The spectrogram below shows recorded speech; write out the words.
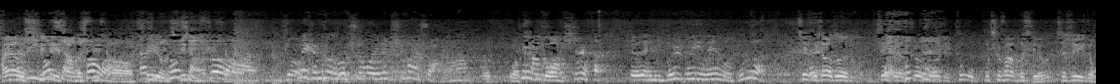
还有一种心理上的需享受啊求，，它是一种是一种心理需求。享受啊。为什么那么多吃货因为吃饭爽了呢？我我看过 是啊，对不对？你不是说因为我不饿，这个叫做这个就是说你中午不吃饭不行，这是一种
